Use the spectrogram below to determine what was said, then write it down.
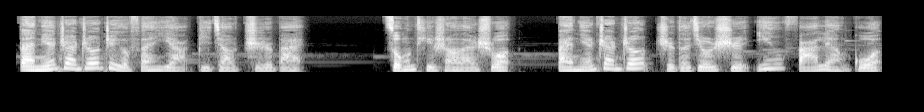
百年战争这个翻译啊比较直白，总体上来说，百年战争指的就是英法两国。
